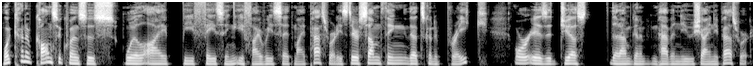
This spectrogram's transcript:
What kind of consequences will I be facing if I reset my password? Is there something that's going to break, or is it just that I'm going to have a new shiny password?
